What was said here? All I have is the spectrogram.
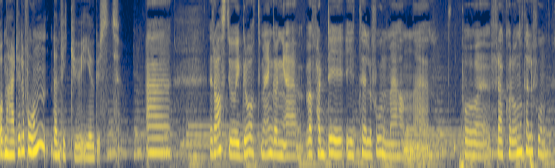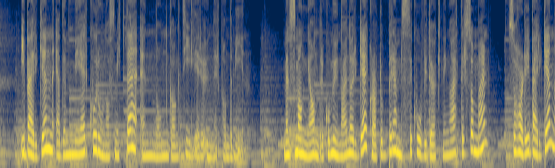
og denne telefonen den fikk hun i august. Jeg raste jo i gråt med en gang jeg var ferdig i telefonen med han eh, på, fra koronatelefonen. I Bergen er det mer koronasmitte enn noen gang tidligere under pandemien. Mens mange andre kommuner i Norge klarte å bremse covid-økninga etter sommeren, så har det i Bergen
